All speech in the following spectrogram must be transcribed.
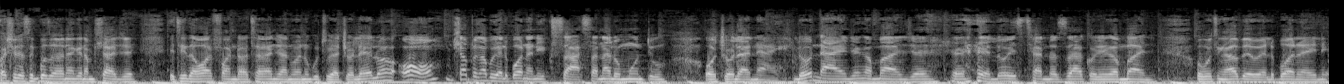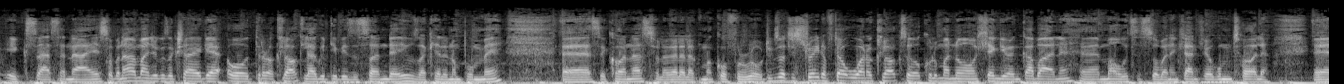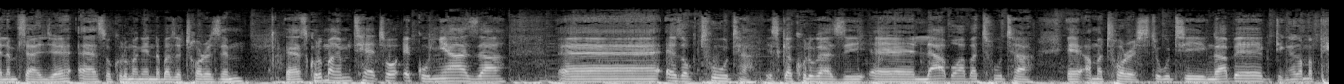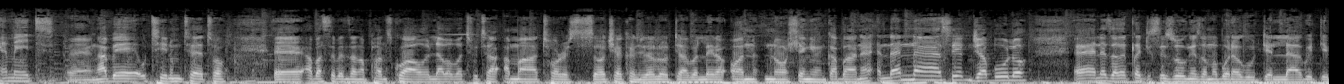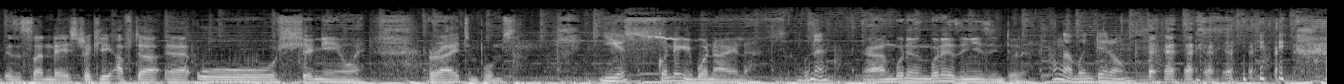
Question esikubuza yona ke namhlanje it's either why find out kanjani wena ukuthi uyajolelwa? Or mhlawumbe ngabe uyalibona nikusasa nalomuntu ojola naye. Lo naye njengamanje lo isithando sakho njengamanje ukuthi ngabe uyalibona yini ikusasa naye. So bana manje kuzokushaya ke o 3 o'clock la ku DBZ Sunday uzakhele nompume eh sikhona sitholakala la kuma Kofu Road. Kuzothi straight after 1 o'clock so khuluma no Hlengiwe Nkabane eh mawuthi sizoba nenhlanhla yokumthola eh namhlanje eh sokhuluma ngendaba ze tourism eh sikhuluma sikhuluma ngemithetho egunyaza eh ezokuthutha isikakhulukazi eh labo abathutha eh, ama tourists ukuthi ngabe kudingeka ama permit eh, ngabe uthini umthetho eh abasebenza ngaphansi kwawo laba abathutha ama tourists so check nje lelo daba later on no hlengiwe nkabana and then uh, siye kunjabulo eh neza kaqedisa isizungu ezamabona kude la kwi deep is sunday strictly after uh, uhlengiwe. Right mpumsa. Yes konke engibonayo la bona Ah ngibone ngibone ezinye izinto la. ungaboni into wrong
